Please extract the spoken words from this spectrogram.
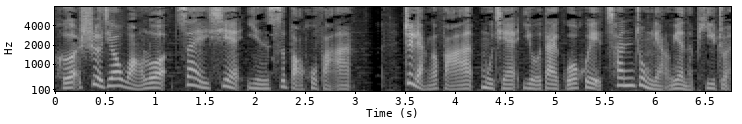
和社交网络在线隐私保护法案，这两个法案目前有待国会参众两院的批准。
